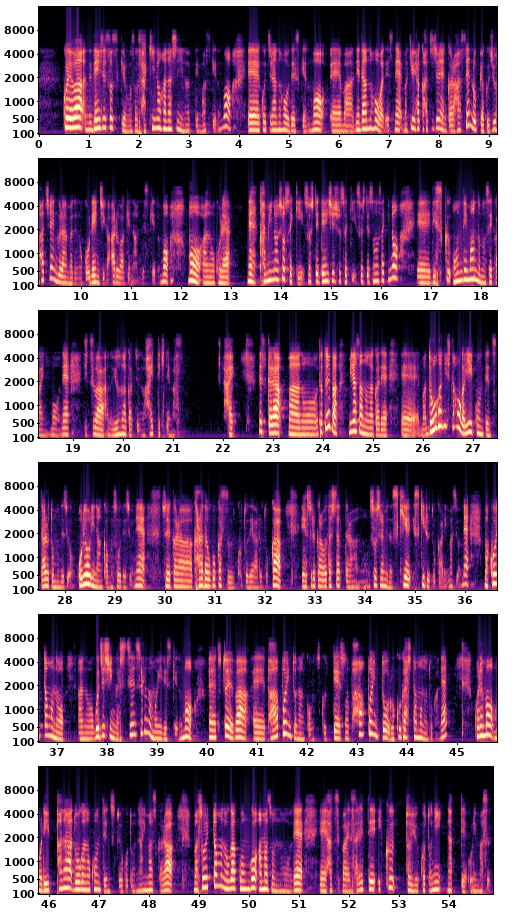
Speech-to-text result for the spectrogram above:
これは電子書籍よりもその先の話になっていますけども、えー、こちらの方ですけども、えー、まあ値段の方はですね、まあ、980円から8618円ぐらいまでのこうレンジがあるわけなんですけども、もうあのこれ、ね、紙の書籍、そして電子書籍、そしてその先の、えー、ディスクオンデマンドの世界にもね、実はあの世の中というのは入ってきています。はい。ですから、まあ、あの例えば皆さんの中で、えー、まあ、動画にした方がいいコンテンツってあると思うんですよ。お料理なんかもそうですよね。それから体を動かすことであるとか、えー、それから私だったらあのソーシャルメディアスキスキルとかありますよね。まあ、こういったものをあのご自身が出演するのもいいですけども、えー、例えば、えパワーポイントなんかを作って、そのパワーポイントを録画したものとかね、これももう立派な動画のコンテンツということになりますから、まあ、そういったものが今後 Amazon の方で、えー、発売されていくということになっております。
